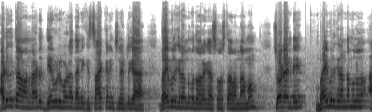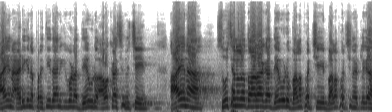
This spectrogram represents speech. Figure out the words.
అడుగుతా ఉన్నాడు. దేవుడు కూడా దానికి సహకరించినట్లుగా బైబిల్ గ్రంథము ద్వారాగా చూస్తా ఉన్నాము. చూడండి. బైబిల్ గ్రంథములో ఆయన అడిగిన ప్రతిదానికి కూడా దేవుడు అవకాశం ఇచ్చి ఆయన సూచనల ద్వారాగా దేవుడు బలపరిచి బలపరిచినట్లుగా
